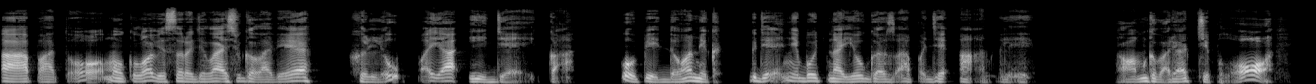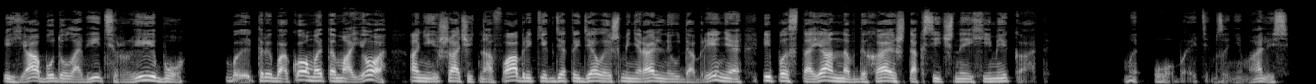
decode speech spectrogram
А потом у Кловиса родилась в голове хлюпая идейка — купить домик где-нибудь на юго-западе Англии. Там, говорят, тепло, и я буду ловить рыбу. Быть рыбаком — это мое, а не ишачить на фабрике, где ты делаешь минеральные удобрения и постоянно вдыхаешь токсичные химикаты. Мы оба этим занимались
